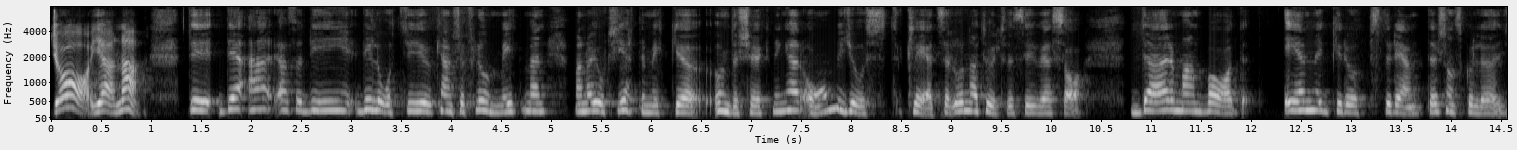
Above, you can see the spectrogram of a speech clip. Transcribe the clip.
Ja, gärna. Det, det, är, alltså det, det låter ju kanske flummigt men man har gjort jättemycket undersökningar om just klädsel och naturligtvis i USA. Där man bad en grupp studenter som skulle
